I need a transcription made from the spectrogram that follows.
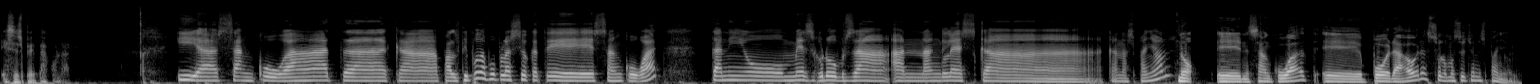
es espectacular. I a Sant Cugat, eh, que pel tipus de població que té Sant Cugat, teniu més grups a, en anglès que, que en espanyol? No, en San Cugat, eh, por ahora solo hemos hecho en español.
